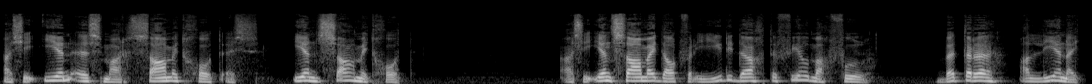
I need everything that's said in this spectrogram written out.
as jy een is maar saam met God is, een saam met God. As jy eensaamheid dalk vir hierdie dag te veel mag voel, bittere alleenheid,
